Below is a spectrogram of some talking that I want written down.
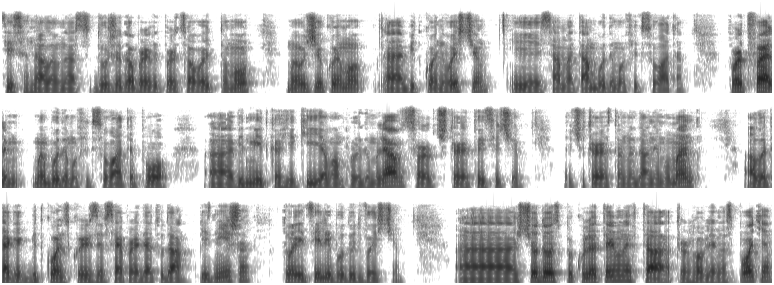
Ці сигнали в нас дуже добре відпрацьовують, тому ми очікуємо е, біткоін вище і саме там будемо фіксувати. Портфель ми будемо фіксувати по е, відмітках, які я вам повідомляв, 44 тисячі 400 на даний момент. Але так як біткоін, скоріш за все, прийде туди пізніше, то і цілі будуть вищі. Е, Щодо спекулятивних та торговлі на споті,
